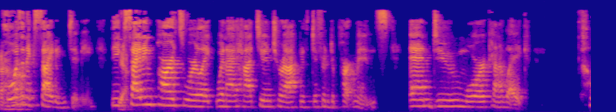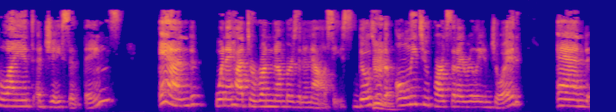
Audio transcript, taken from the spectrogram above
It Uh-huh. wasn't exciting to me. The Yeah. exciting parts were like when I had to interact with different departments and do more kind of like client adjacent things. And when I had to run numbers and analyses, those were the Hmm. only two parts that I really enjoyed. And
